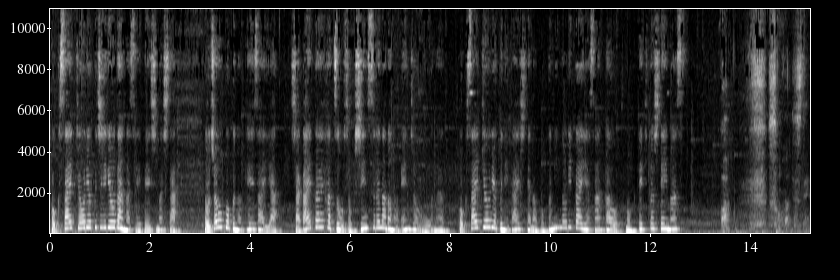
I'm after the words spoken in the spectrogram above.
国際協力事業団が制定しました。途上国の経済や社会開発を促進するなどの援助を行う国際協力に対しての国民の理解や参加を目的としていますあ。そうなんですね。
